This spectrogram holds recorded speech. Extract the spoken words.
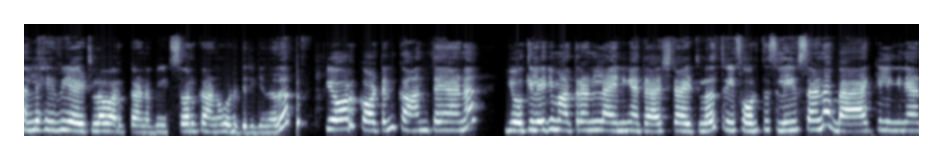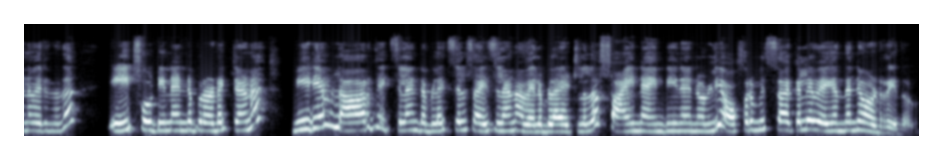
നല്ല ഹെവി ആയിട്ടുള്ള വർക്കാണ് ബീഡ്സ് വർക്കാണ് കൊടുത്തിരിക്കുന്നത്. പ്യുർ കോട്ടൺ കാന്തയാണ്. യോക്കിലേക്ക് മാത്രമാണ് ലൈനിങ് അറ്റാച്ച്ഡ് ആയിട്ടുള്ളത്. ത്രീ ഫോർത്ത് സ്ലീവ്സ് ആണ്. ബാക്കിൽ ഇങ്ങനെയാണ് വരുന്നത്. എയ്റ്റ് ഫോർട്ടി നയൻന്റെ പ്രോഡക്റ്റ് ആണ്. Medium large XL and double XL സൈസിലാണ് അവൈലബിൾ ആയിട്ടുള്ളത്. ഫൈവ് നയന്റി നയൻ ഉള്ളി ഓഫർ മിസ്സാക്കല്ലേ വേഗം തന്നെ ഓർഡർ ചെയ്തോളൂ.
